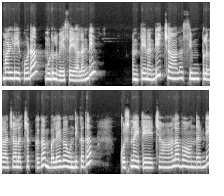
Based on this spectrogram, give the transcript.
మళ్ళీ కూడా ముడులు వేసేయాలండి. అంతేనండి. చాలా సింపుల్గా చాలా చక్కగా భలేగా ఉంది కదా? క్వశ్చన్ అయితే చాలా బాగుందండి.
